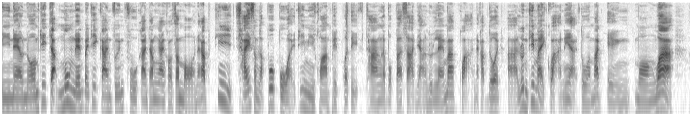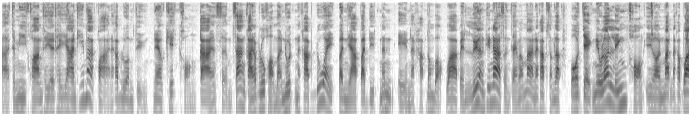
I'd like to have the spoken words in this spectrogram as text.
มีแนวโน้มที่จะมุ่งเน้นไปที่การฟื้นฟูการทำงานของสมองนะครับ ที่ใช้สำหรับผู้ป่วยที่มีความผิดปกติทางระบบประสาทอย่างรุนแรงมากกว่านะครับ โดยรุ่นที่ใหม่กว่าเนี่ยตัวมัดเองมองว่า อาจจะมีความทะเยอทะยานที่มากกว่านะครับรวมถึงแนวคิดของการเสริมสร้างการรับรู้ของมนุษย์นะครับด้วยปัญญาประดิษฐ์นั่นเองนะครับต้องบอกว่าเป็นเรื่องที่น่าสนใจมากๆนะครับสำหรับโปรเจกต์นิวรอนลิงของอีลอนมัสนะครับว่า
